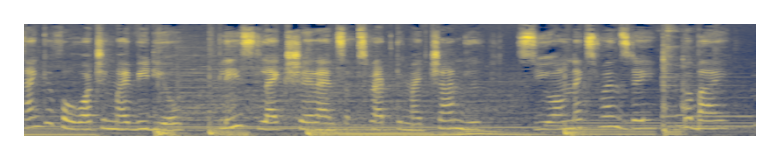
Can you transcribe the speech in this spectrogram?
Thank you for watching my video. Please like, share and subscribe to my channel. See you all next Wednesday. Bye bye.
